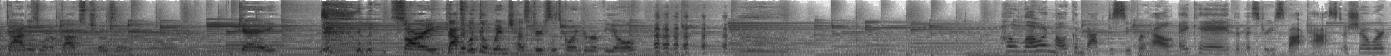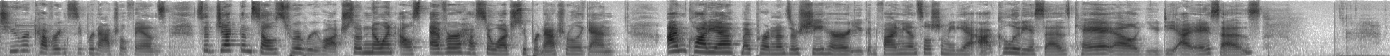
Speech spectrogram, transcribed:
your dad is one of God's chosen. Gay. Sorry, that's what the Winchesters is going to reveal. Hello and welcome back to Super Hell, aka the Mystery Spotcast, a show where two recovering Supernatural fans subject themselves to a rewatch so no one else ever has to watch Supernatural again. I'm Klaudia. My pronouns are she, her. You can find me on social media at Kaludia Says, K A L U D I A Says.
